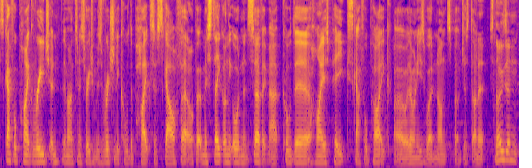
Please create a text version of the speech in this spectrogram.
Scafell Pike region, the mountainous region, was originally called the Pikes of Scafell, but a mistake on the Ordnance Survey map called the highest peak Scafell Pike. Oh, I don't want to use the word nonce, but I've just done it. Snowdon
